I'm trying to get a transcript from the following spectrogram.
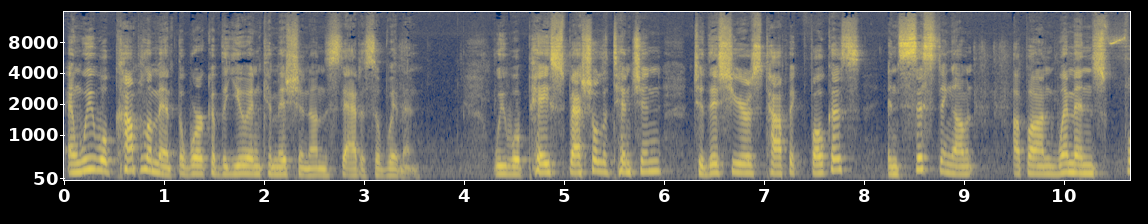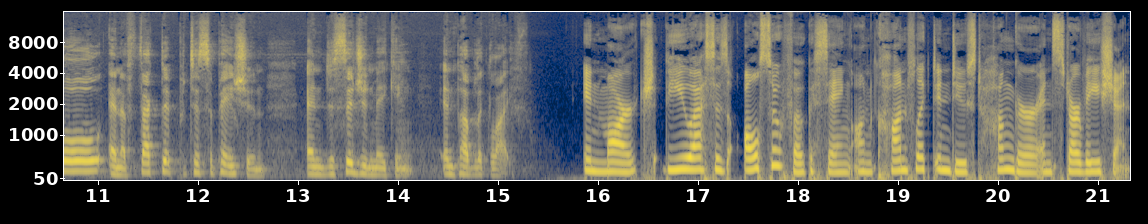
And we will complement the work of the UN Commission on the Status of Women. We will pay special attention to this year's topic focus, insisting on, upon women's full and effective participation and decision making in public life. In March, the U.S. is also focusing on conflict induced hunger and starvation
